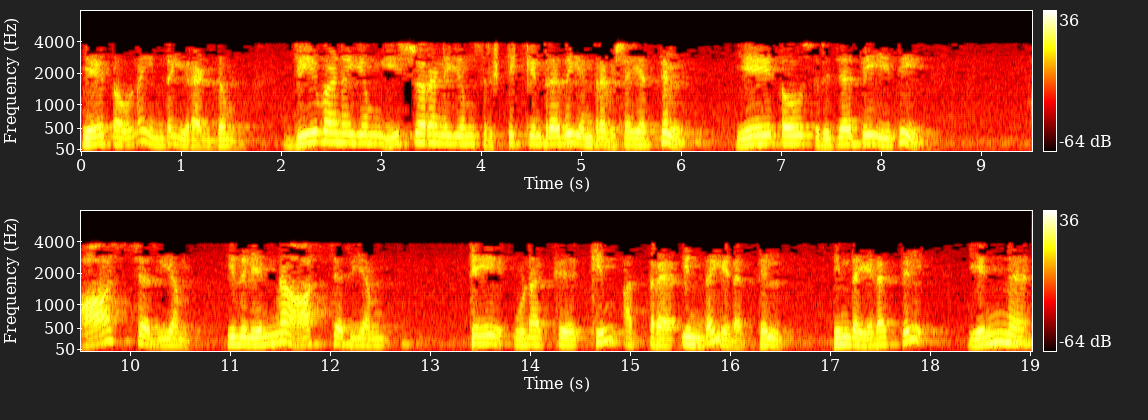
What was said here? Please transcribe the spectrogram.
ஏதோன இந்த இரண்டும். ஜீவனையும் ஈஸ்வரனையும் சிருஷ்டிக்கின்றது என்ற விஷயத்தில் ஏதோ சிருஜதி இது ஆச்சரியம். இதில் என்ன ஆச்சரியம்? தே உனக்கு கிம் அത്ര இந்த இடத்தில். இந்த இடத்தில் என்ன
